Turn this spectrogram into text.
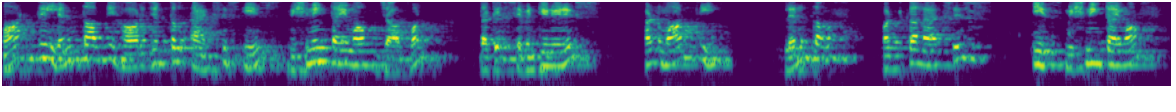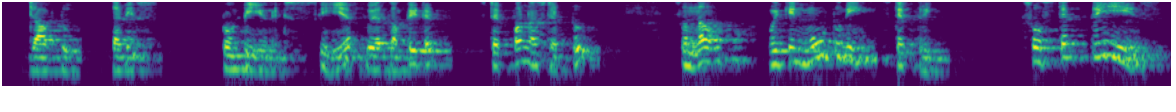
mark the length of the horizontal axis is machining time of job 1 that is 17 units and mark the length of vertical axis is machining time of job 2 that is 20 units. See here we are completed step 1 and step 2. So now we can move to the step 3. So step 3 is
